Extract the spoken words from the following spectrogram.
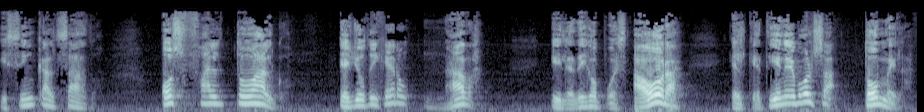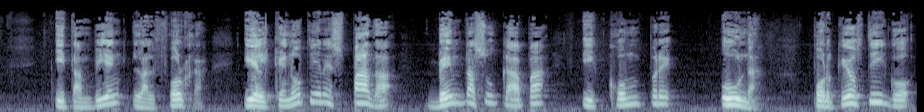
y sin calzado, ¿os faltó algo? Ellos dijeron, nada. Y le dijo, pues ahora el que tiene bolsa, tómela. Y también la alforja. Y el que no tiene espada, venda su capa y compre una. Porque os digo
